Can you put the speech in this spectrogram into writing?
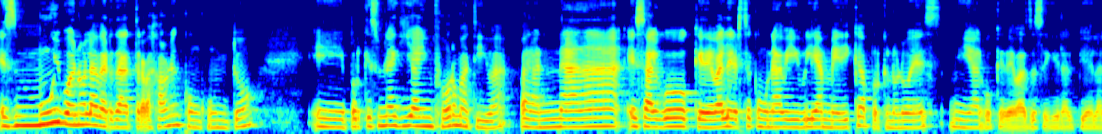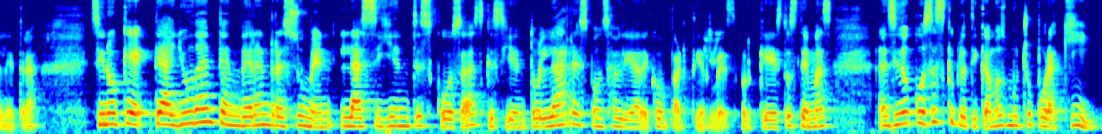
es muy bueno la verdad, trabajaron en conjunto. Eh, porque es una guía informativa, para nada es algo que deba leerse como una Biblia médica, porque no lo es, ni algo que debas de seguir al pie de la letra sino que te ayuda a entender en resumen las siguientes cosas que siento la responsabilidad de compartirles, porque estos temas han sido cosas que platicamos mucho por aquí,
